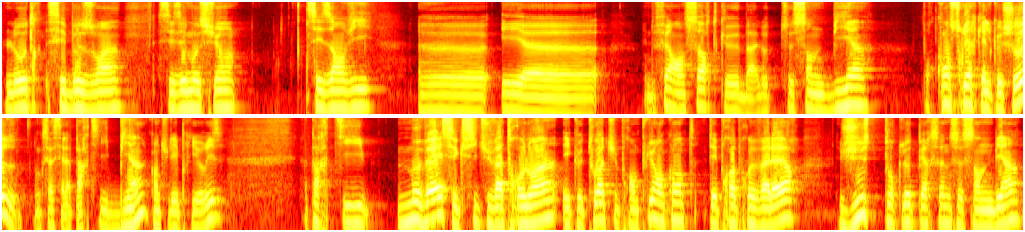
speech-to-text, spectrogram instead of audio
l'autre, ses besoins, ses émotions, ses envies, euh, euh, et, de faire en sorte que bah, l'autre se sente bien pour construire quelque chose. Donc ça, c'est la partie bien quand tu les priorises. La partie mauvaise, c'est que si tu vas trop loin et que toi, tu prends plus en compte tes propres valeurs, juste pour que l'autre personne se sente bien,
